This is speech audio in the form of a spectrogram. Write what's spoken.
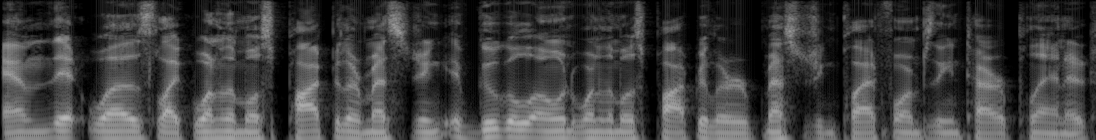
and it was like one of the most popular messaging if Google owned one of the most popular messaging platforms the entire planet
